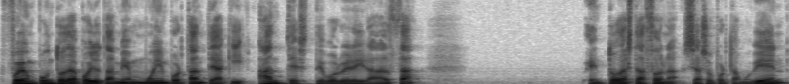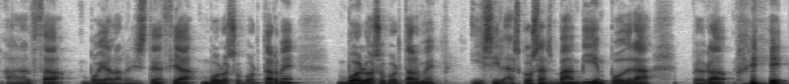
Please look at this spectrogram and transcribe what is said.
Fue un punto de apoyo también muy importante aquí antes de volver a ir al alza en toda esta zona se ha soportado muy bien, al alza, voy a la resistencia, vuelvo a soportarme, vuelvo a soportarme, y si las cosas van bien podrá, pero claro,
